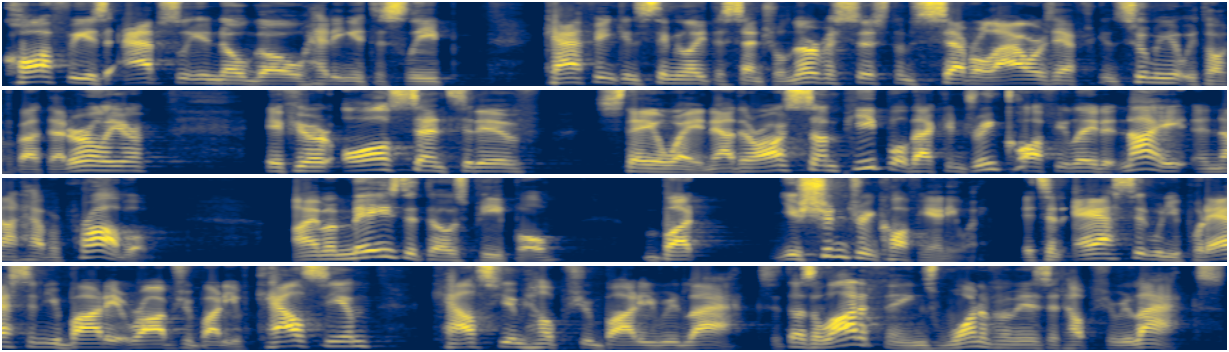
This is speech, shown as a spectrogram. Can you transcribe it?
coffee is absolutely a no go heading into sleep. Caffeine can stimulate the central nervous system several hours after consuming it. We talked about that earlier. If you're at all sensitive, stay away. Now, there are some people that can drink coffee late at night and not have a problem. I'm amazed at those people, but you shouldn't drink coffee anyway. It's an acid. When you put acid in your body, it robs your body of calcium. Calcium helps your body relax. It does a lot of things. One of them is it helps you relax.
